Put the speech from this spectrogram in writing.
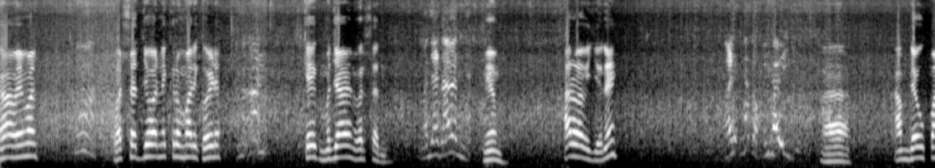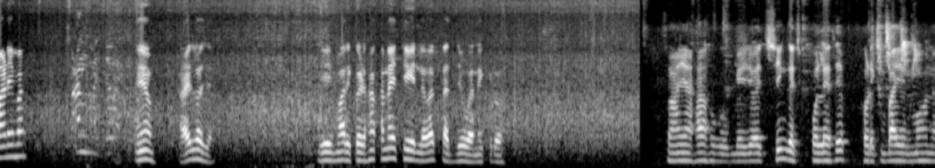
હા વેમલ. વરસાદ જોવા નીકળો મારી ઘોડે. કેક મજા આવે ને વરસાદની. મજા આવે ને. એમ. સારું આવી ગયો નહીં? હા. આમ જવું પાણીમાં? એમ. હાલો જા. એ મારી કઈ હાંખા નહીં થયું એટલે વરસાદ જોવા નીકળ્યો તો અહીંયા હા હું બે સિંગ જ ફોલે છે. થોડીક બાઈ અને મોહને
